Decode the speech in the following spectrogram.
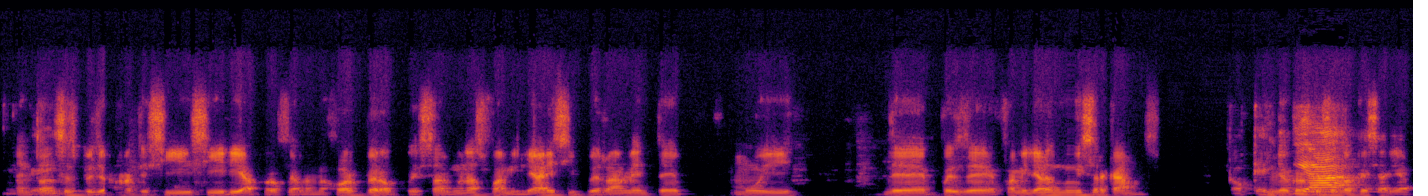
Entonces pues yo creo que sí, sí iría, profe, a lo mejor, pero pues algunas familiares y pues realmente muy de, pues de familiares muy cercanos. Ok. Yo creo que eso es lo que se haría.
